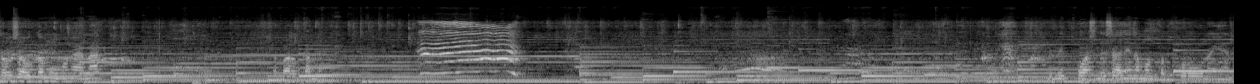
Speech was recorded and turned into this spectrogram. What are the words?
Sausaw kamu mga anak. Kamu. Demi puas na sana naman pag corona yan.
